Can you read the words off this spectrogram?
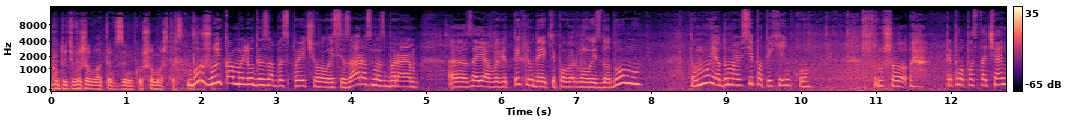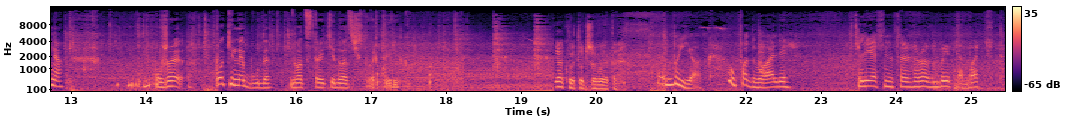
будуть виживати взимку. Що можете сказати? Буржуйками люди забезпечувались. І зараз ми збираємо е, заяви від тих людей, які повернулись додому. Тому я думаю, всі потихеньку. Тому що теплопостачання вже поки не буде 23-24 рік. Як ви тут живете? Ну як? У підвалі. Лісниця ж розбита, бачите.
